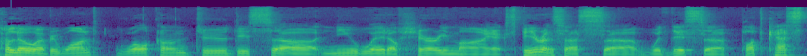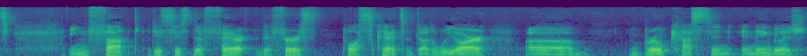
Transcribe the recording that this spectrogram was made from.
Hello, everyone. Welcome to this uh, new way of sharing my experiences uh, with this uh, podcast. In fact, this is the fair, the first podcast that we are um, broadcasting in English.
